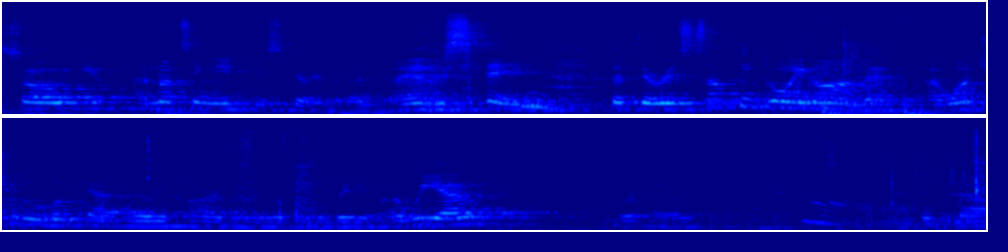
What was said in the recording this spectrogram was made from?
So you, I'm not saying you need to be scary, but I'm, I am saying that there is something going on that I want you to look at really hard when you look at the video. Are we out? We're out. Good job.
